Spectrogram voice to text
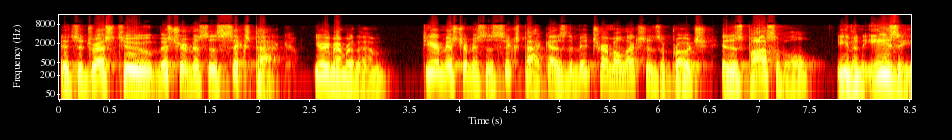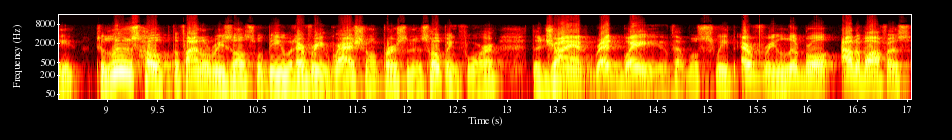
It's addressed to Mr. and Mrs. Sixpack. You remember them. Dear Mr. and Mrs. Sixpack, as the midterm elections approach, it is possible, even easy, to lose hope the final results will be what every rational person is hoping for the giant red wave that will sweep every liberal out of office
